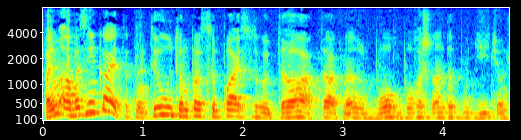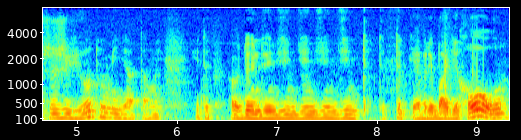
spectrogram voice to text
понимаешь, а возникает ты утром просыпаешься, такой, так, так, надо, Бог, Бога же надо будить, он же живет у меня там. И, и ты, дин дин дин дин дин дин тык, тык, everybody home,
